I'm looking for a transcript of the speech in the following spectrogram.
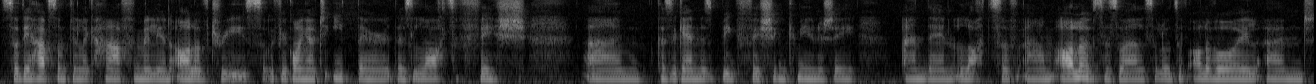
So they have something like half a million olive trees. So if you're going out to eat there there's lots of fish because um, again there's big fishing community. And then lots of um, olives as well. So loads of olive oil and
